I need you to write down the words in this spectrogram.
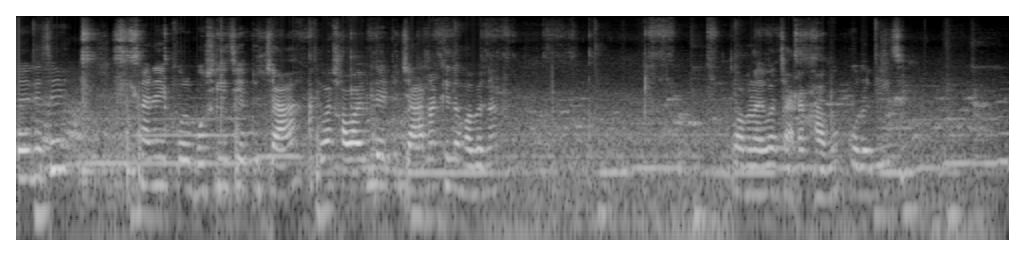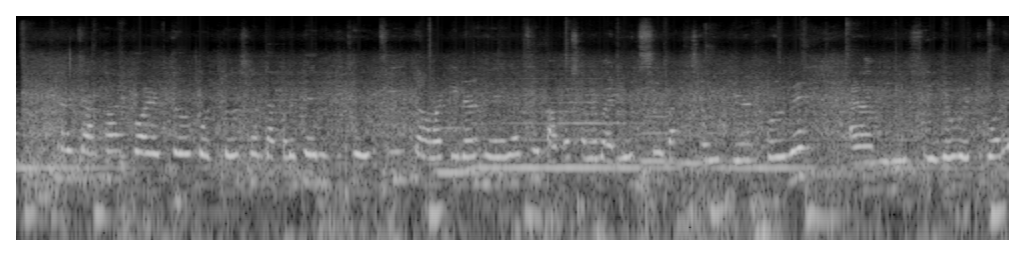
হয়ে গেছে। এখানে করে বসিয়েছি একটু চা। এবার সবাই মিলে একটু চা না খেলে হবে না। তো আমরা এবার চাটা খাব করে নিয়েছি। খাওয়ার পরে তো পড়তে বসলাম তারপরে ফের রুটি খেয়েছি তো আমার ডিনার হয়ে গেছে পাপা সবাই বাড়ি এসছে বাকি সবাই ডিনার করবে আর আমি শুয়ে দেবো একটু পরে।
